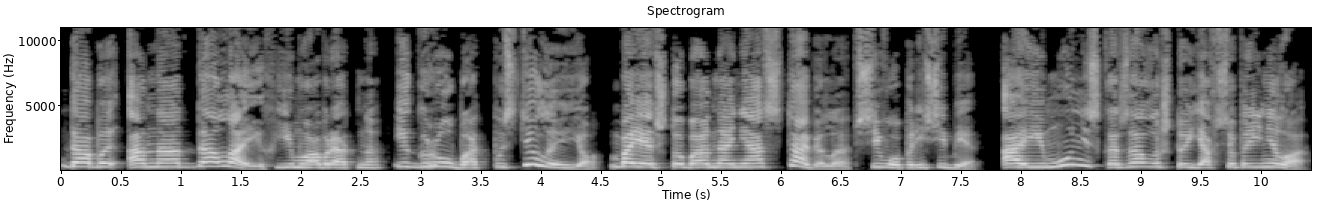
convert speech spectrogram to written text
дабы она отдала их ему обратно и грубо отпустила ее, боясь, чтобы она не оставила всего при себе, а ему не сказала, что я все приняла.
